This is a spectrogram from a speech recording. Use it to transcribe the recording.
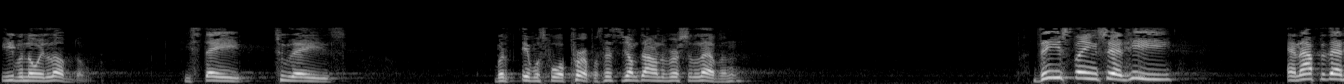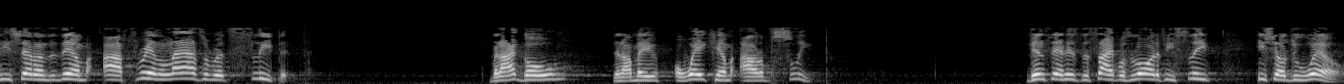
even though he loved them. He stayed two days, but it was for a purpose. Let's jump down to verse 11. These things said he, and after that he said unto them, Our friend Lazarus sleepeth. But I go that I may awake him out of sleep. Then said his disciples, Lord, if he sleep, he shall do well.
